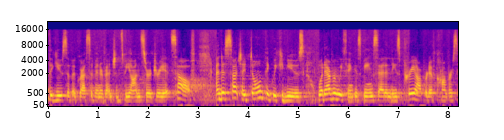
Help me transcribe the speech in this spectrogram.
the use of aggressive interventions beyond surgery itself. And as such, I don't think we can use whatever we think is being said in these preoperative conversations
